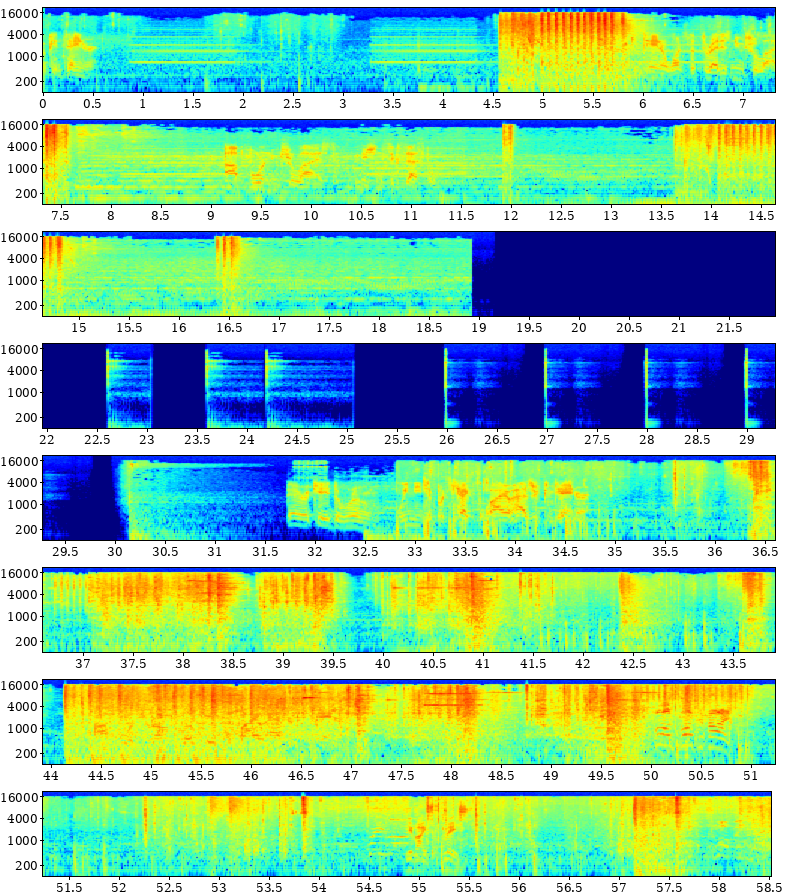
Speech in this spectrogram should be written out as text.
Container. Secure the container once the threat is neutralized. Op 4 neutralized. Mission successful. Barricade the room. We need to protect the biohazard container. Op 4 locate the biohazard container. Device placed.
